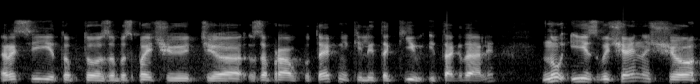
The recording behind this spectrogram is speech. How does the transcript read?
Росії, тобто забезпечують е, заправку техніки, літаків і так далі. Ну і звичайно, що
